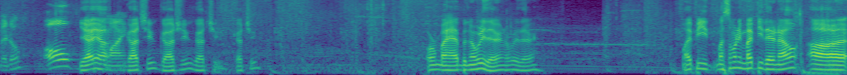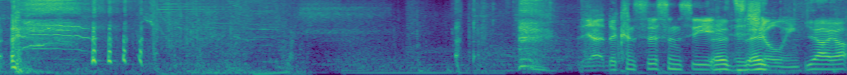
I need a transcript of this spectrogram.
Middle. Oh. Yeah, yeah. mind. Got you, got you, got you, got you. Over my head, but nobody there, nobody there. Might be, somebody might be there now. Uh, Yeah, the consistency it's, is it- showing. Yeah, yeah.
